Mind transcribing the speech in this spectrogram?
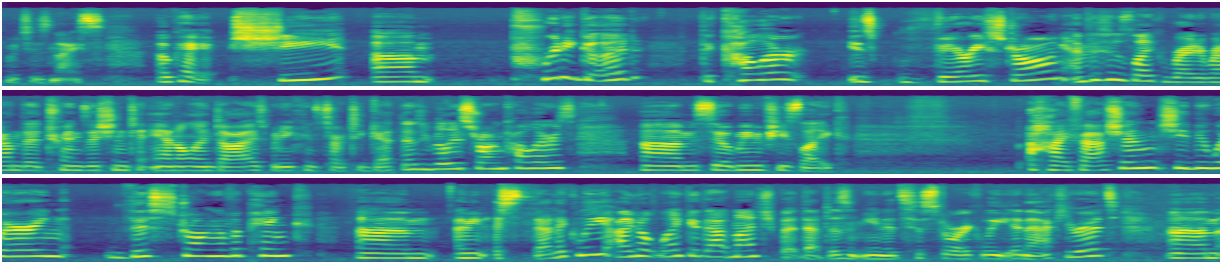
which is nice. Okay, she, um, pretty good. The color is very strong, and this is like right around the transition to aniline dyes when you can start to get those really strong colors. Um, so maybe if she's like high fashion, she'd be wearing this strong of a pink. Um, I mean, aesthetically, I don't like it that much, but that doesn't mean it's historically inaccurate. Um,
